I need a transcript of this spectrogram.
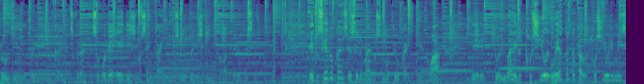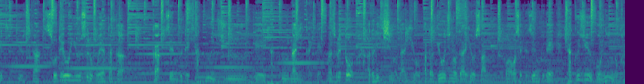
評議員という委員会が作られてそこで理事の選回人をするという仕組みに変わってるんですけどね、えーと、制度改正する前の相撲協会っていうのはえーと、いわゆる年寄り親方株年寄り面積っていうんですがそれを有する親方全部で110、えー、100何人かいて、まあ、それとあと力士の代表あとは行事の代表さんを合わせて全部で115人の方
